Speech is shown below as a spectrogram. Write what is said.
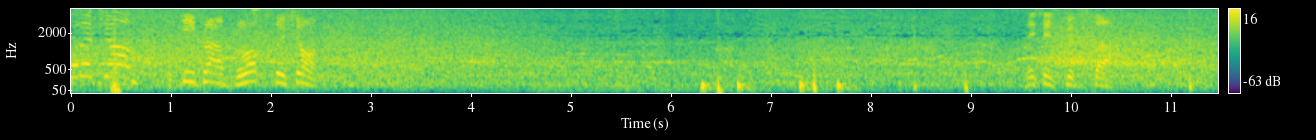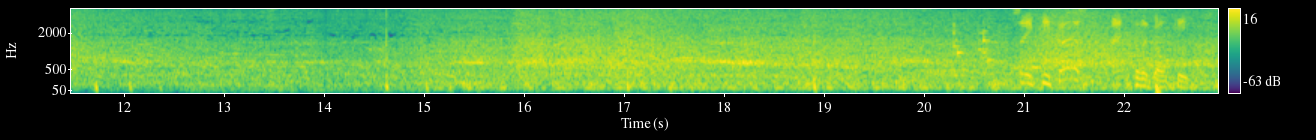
What a chance! The keeper blocks the shot. This is good stuff. Safety first, back to the goalkeeper.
